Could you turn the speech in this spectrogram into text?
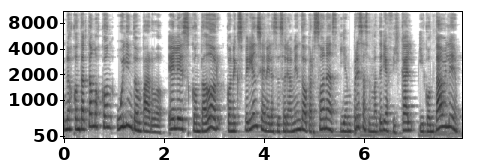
nos contactamos con Willington Pardo. Él es contador con experiencia en el asesoramiento a personas y empresas en materia fiscal y contable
